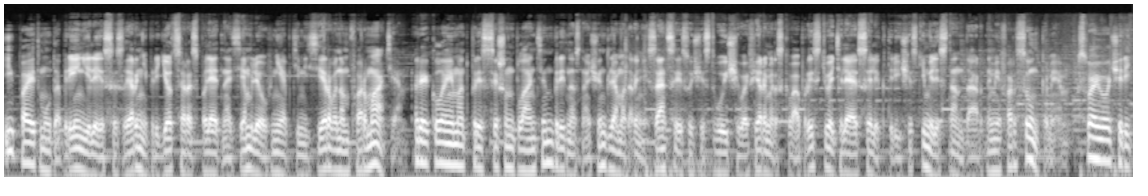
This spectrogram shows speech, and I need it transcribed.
и поэтому удобрение или СССР не придется распылять на землю в неоптимизированном формате. Reclaim от Precision Planting предназначен для модернизации существующего фермерского опрыскивателя с электрическими или стандартными форсунками. В свою очередь,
